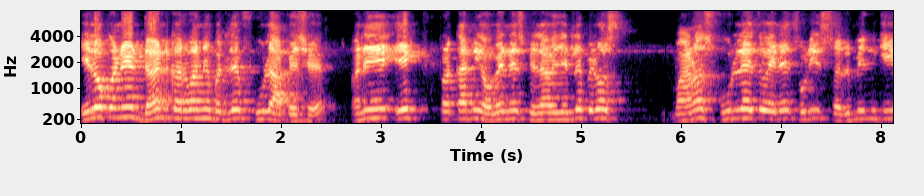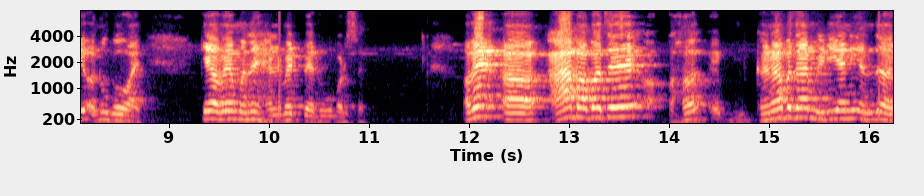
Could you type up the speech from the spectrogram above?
એ લોકોને દંડ કરવાને બદલે ફૂલ આપે છે. અને એક પ્રકારની અવેરનેસ ફેલાવે છે. એટલે પેલો માણસ ફૂલ લે તો એને થોડી શર્મિંદગી અનુભવાય કે હવે મને હેલ્મેટ પહેરવું પડશે. હવે આ બાબતે ઘણા બધા મીડિયાની અંદર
